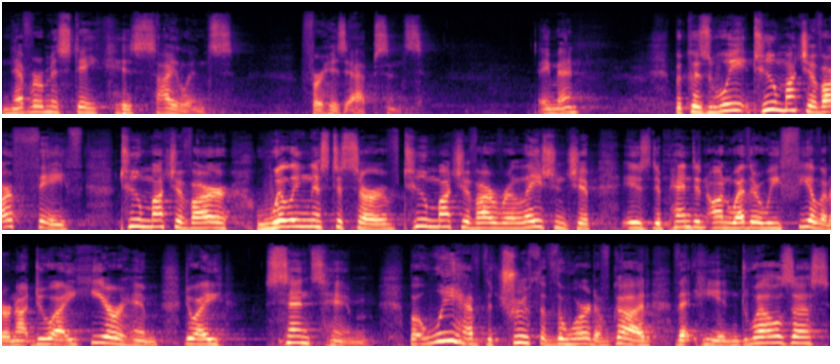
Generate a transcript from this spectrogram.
never mistake his silence for his absence. Amen? Because we, too much of our faith, too much of our willingness to serve, too much of our relationship is dependent on whether we feel it or not. Do I hear him? Do I sense him? But we have the truth of the Word of God that he indwells us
